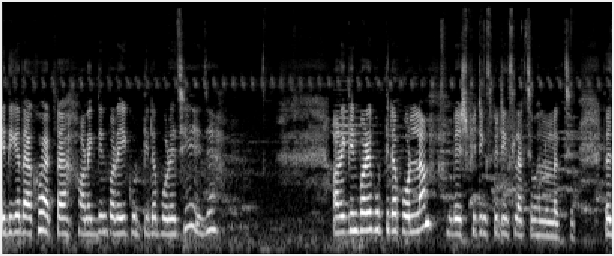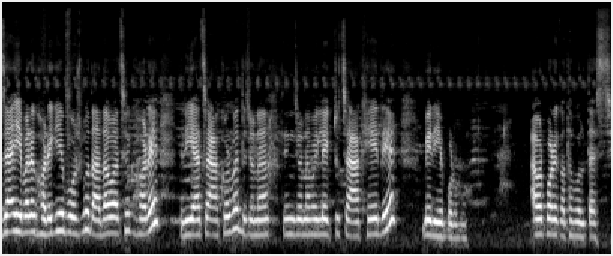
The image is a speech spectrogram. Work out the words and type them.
এদিকে দেখো একটা অনেক দিন পরে এই কুর্তিটা পরেছি, এই যে অনেকদিন পরে কুর্তিটা পরলাম, বেশ ফিটিংস ফিটিংস লাগছে, ভালো লাগছে। তো যাই, এবারে ঘরে গিয়ে বসবো, দাদাও আছে ঘরে, রিয়া চা করবে, দুজনা, তিনজনা মিলে একটু চা খেয়ে দিয়ে বেরিয়ে পড়ব। আবার পরে কথা বলতে আসছি।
